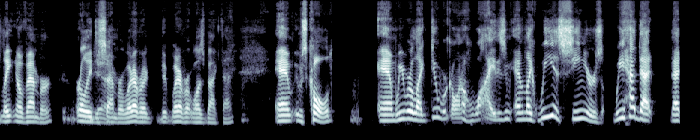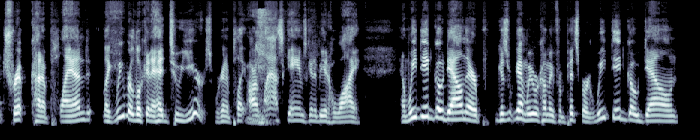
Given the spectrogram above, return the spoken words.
late November, early Yeah. December, whatever whatever it was back then, and it was cold. And we were like, dude, we're going to Hawaii. This is, and like we as seniors, we had that that trip kind of planned. Like we were looking ahead two years. We're going to play our mm. last game is going to be at Hawaii. And we did go down there because again, we were coming from Pittsburgh. We did go down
